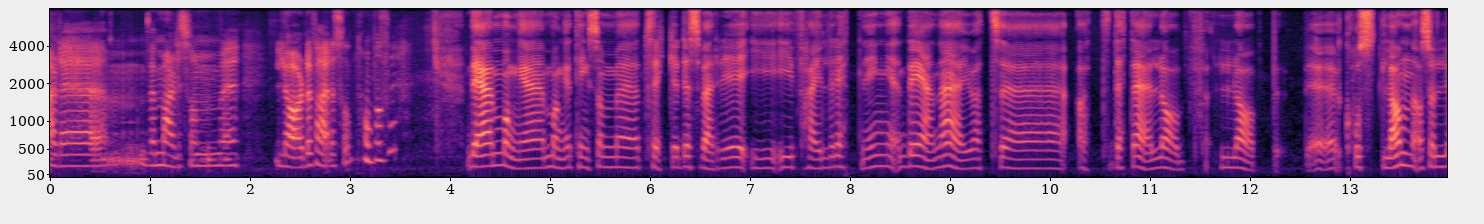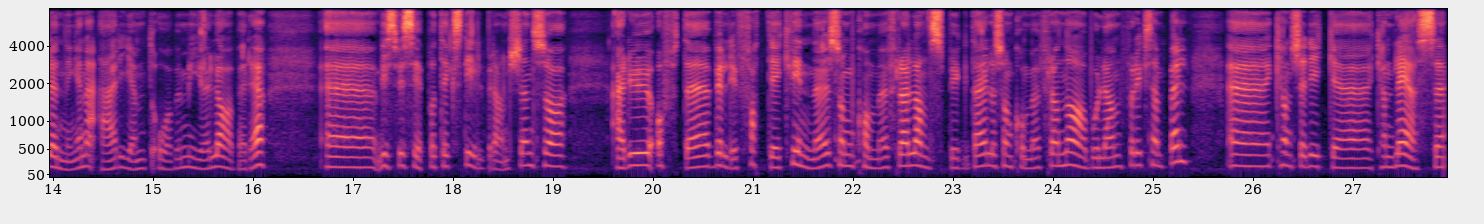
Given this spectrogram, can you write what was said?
Er det, hvem er det som eh, lar det være sånn, håper jeg? Det er mange, mange, ting som uh, trekker dessverre i, i, feil retning. Det ene er jo at, at dette er lavkostland. Lav, uh, altså lønningene er jevnt over mye lavere. hvis vi ser på tekstilbransjen, så er det jo ofte veldig fattige kvinner som kommer fra landsbygda, eller som kommer fra naboland f.eks. Eh, kanskje de ikke kan lese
